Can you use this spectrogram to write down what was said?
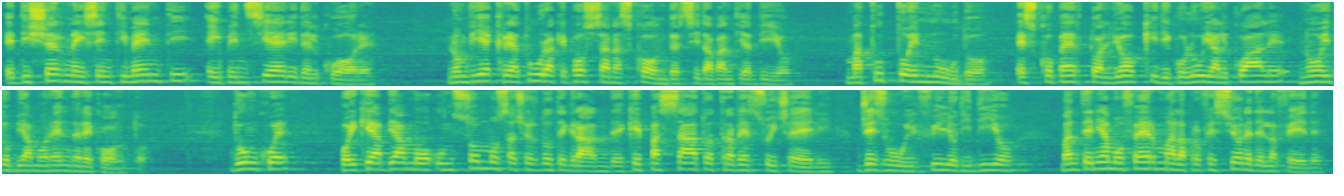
e discerne i sentimenti e i pensieri del cuore. Non vi è creatura che possa nascondersi davanti a Dio, ma tutto è nudo e scoperto agli occhi di colui al quale noi dobbiamo rendere conto. Dunque, poiché abbiamo un sommo sacerdote grande che è passato attraverso i cieli, Gesù, il Figlio di Dio, manteniamo ferma la professione della fede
